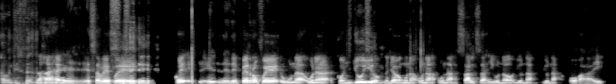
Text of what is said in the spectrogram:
esa vez fue, fue de, de, perro fue una, una con yuyo, que llevan una, una, unas salsas y, uno, y, una, y unas hojas ahí,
